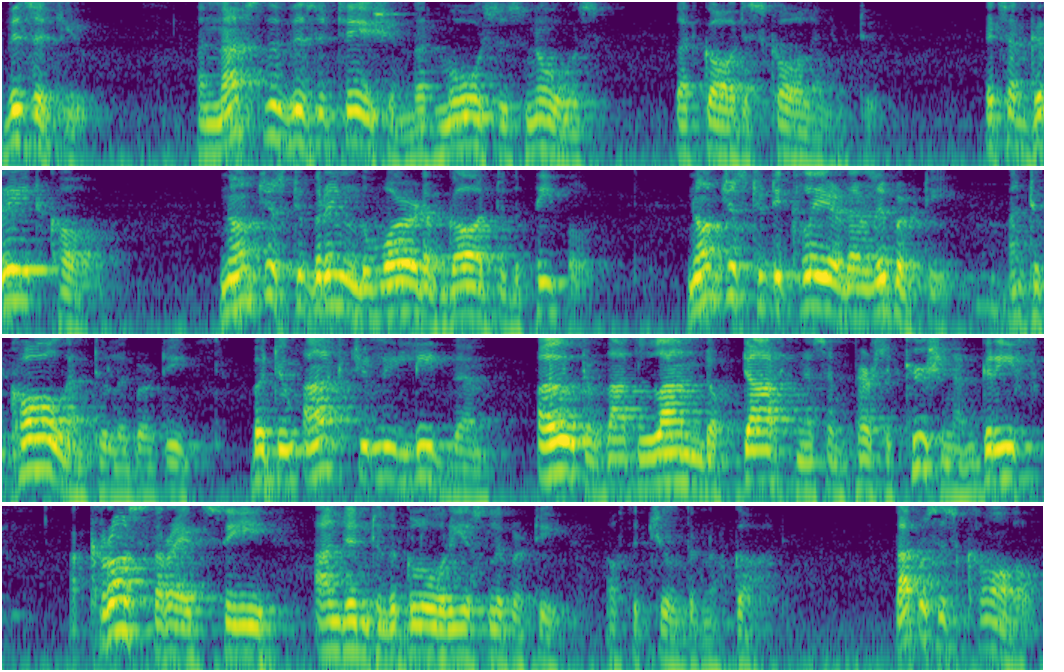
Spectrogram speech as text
Visit you. And that's the visitation that Moses knows that God is calling him to. It's a great call, not just to bring the word of God to the people, not just to declare their liberty and to call them to liberty, but to actually lead them out of that land of darkness and persecution and grief across the Red Sea and into the glorious liberty of the children of God. That was his call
